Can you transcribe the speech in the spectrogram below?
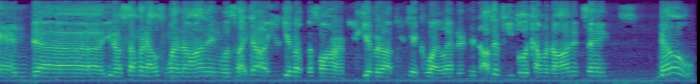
And uh, you know someone else went on and was like, "Oh, you give up the farm, you give it up, you get Kawhi Leonard," and other people are coming on and saying, "No,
